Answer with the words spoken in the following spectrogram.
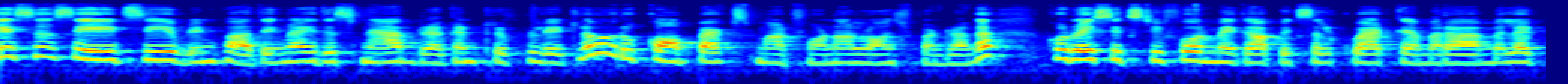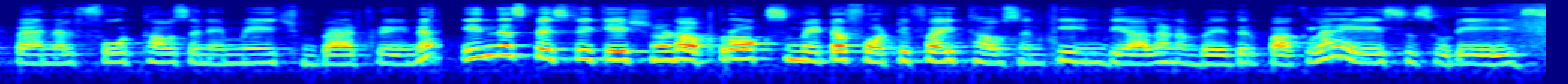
ஏசஸ் எயிட் சி அப்படின்னு பார்த்தீங்கன்னா இது ஸ்னாப் ட்ராகன் ட்ரிபிள் எயிட்டில் ஒரு காம்பேக்ட் ஸ்மார்ட் ஃபோனாக லான்ச் பண்ணுறாங்க கூடவே sixty four mega pixel quad camera AMOLED panel four thousand mAh பேட்டரின்னு இந்த ஸ்பெசிஃபிகேஷனோட அப்ராக்சிமேட்டாக ஃபார்ட்டி ஃபைவ் தௌசண்ட்க்கு இந்தியாவில் நம்ம எதிர்பார்க்கலாம். ஏசஸ் உடைய எயிட்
